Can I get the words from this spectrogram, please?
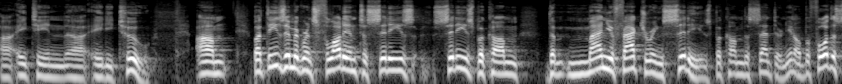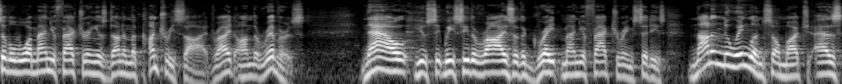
uh, 1882. Um, but these immigrants flood into cities. Cities become, the manufacturing cities become the center. You know, before the Civil War, manufacturing is done in the countryside, right, on the rivers. Now you see, we see the rise of the great manufacturing cities, not in New England so much as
